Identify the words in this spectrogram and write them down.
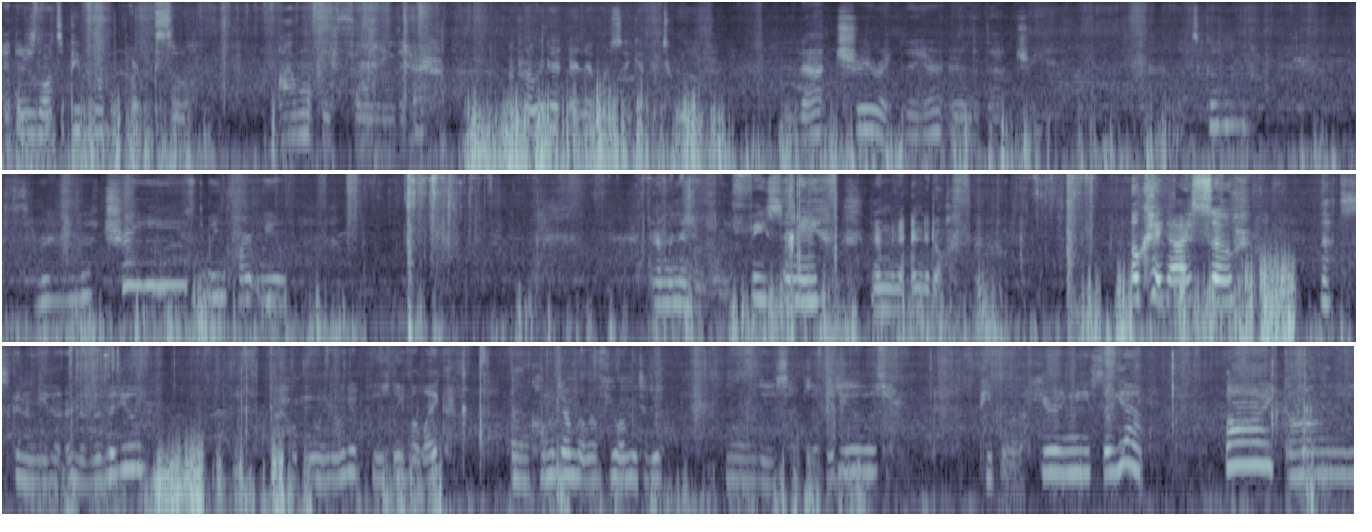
yeah, there's lots of people at the park, so I won't be filming there. I'm probably gonna end it once I get between that tree off. Okay guys, so that's gonna be the end of the video. I hope you enjoyed it. Please leave a like and comment down below if you want me to do more of these types of videos. People are hearing me, so yeah. Bye guys.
